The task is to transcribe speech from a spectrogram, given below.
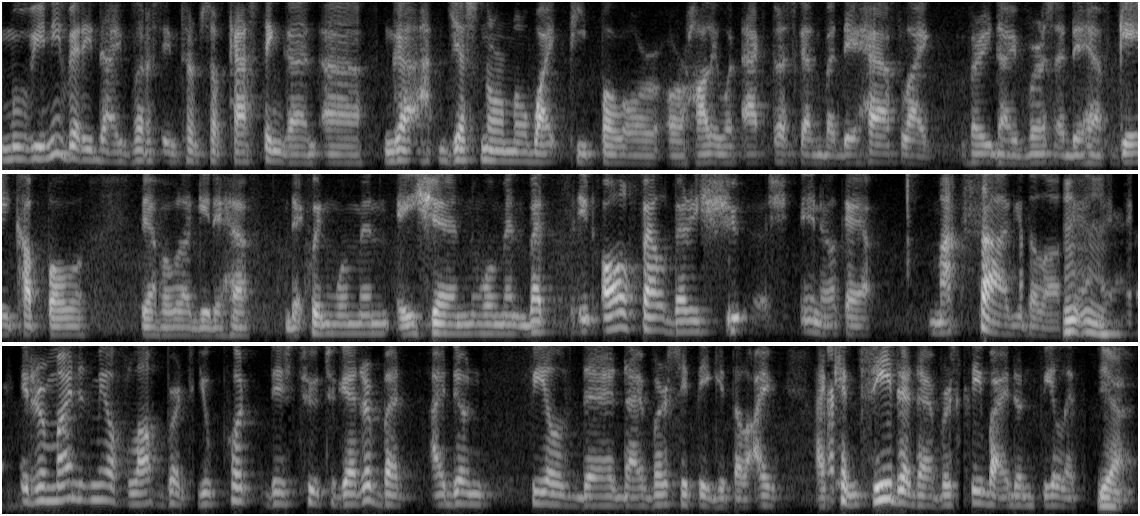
movie ini very diverse in terms of casting kan, uh, nggak just normal white people or or Hollywood actors kan, but they have like very diverse and they have gay couple, they have apa lagi, they have the queen woman, Asian woman, but it all felt very sh- you know kayak maksa gitu loh. Kayak, it reminded me of Lovebirds. You put these two together, but I don't feel the diversity gitu loh. I I can see the diversity, but I don't feel it. Ya,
